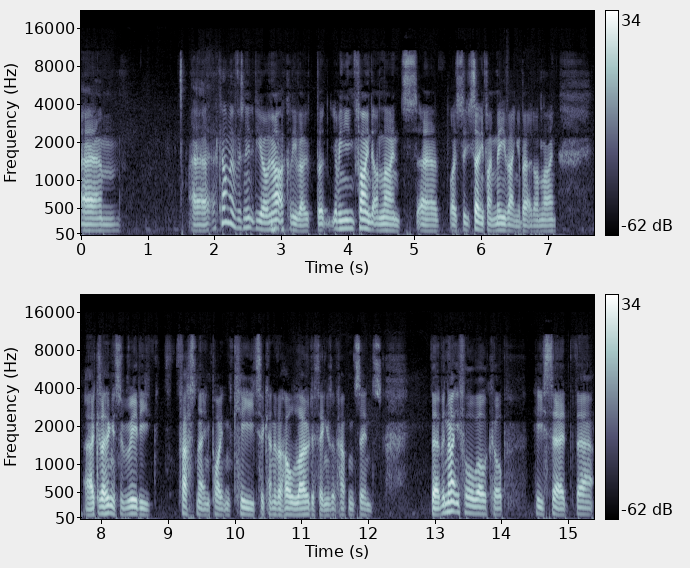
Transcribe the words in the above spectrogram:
Um, uh, I can't remember if it was an interview or an article he wrote, but I mean, you can find it online. Uh, well, you certainly find me writing about it online because I think it's a really fascinating point and key to kind of a whole load of things that have happened since. That the '94 World Cup, he said that.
